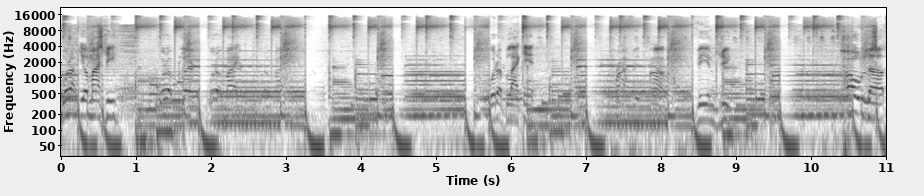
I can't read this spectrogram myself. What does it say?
What up, yo, Maji? What up, Blur? What up, Mike? What up, Mike? What up, Black Ant? Prophet. Uh, VMG. Hold up.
